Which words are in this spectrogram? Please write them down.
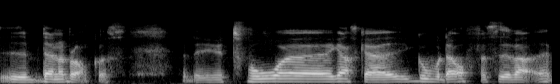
i Denver Broncos. Det är ju två ganska goda offensiva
